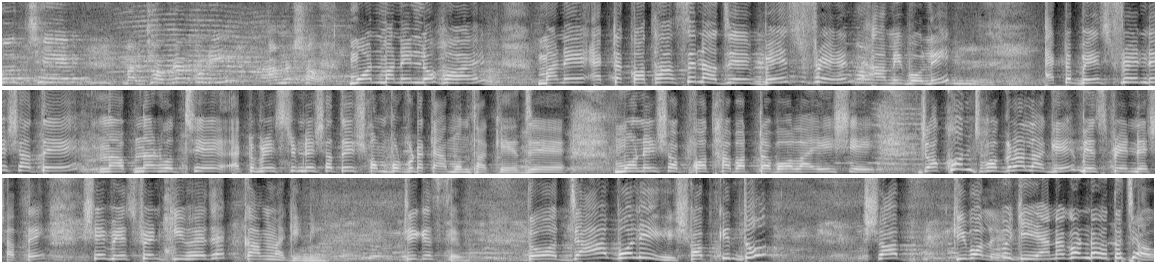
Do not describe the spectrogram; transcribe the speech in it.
হচ্ছে ঝগড়া করি আমরা সব। মন মানিল্য হয়। মানে একটা কথা আছে না যে বেস্ট ফ্রেন্ড আমি বলি একটা বেস্ট ফ্রেন্ডের সাথে আপনার হচ্ছে একটা বেস্ট ফ্রেন্ডের সাথে সম্পর্কটা কেমন থাকে? যে মনের সব কথাবার্তা বলা এসে যখন ঝগড়া লাগে বেস্ট ফ্রেন্ডের সাথে সেই বেস্ট ফ্রেন্ড কি হয়ে যায়? কাল নাগিনি ঠিক আছে? তো যা বলি সব কিন্তু সব কি বলে? তুমি কি অ্যানাকন্ডা হতে চাও?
